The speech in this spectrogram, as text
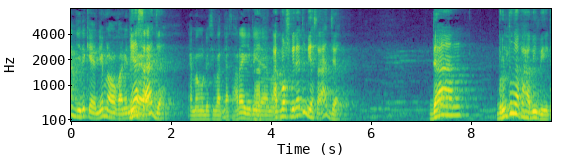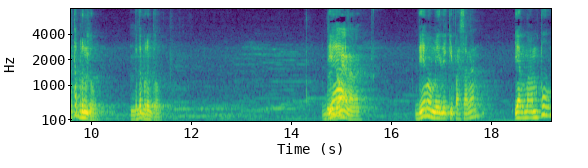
aja dia kayak dia melakukan itu biasa kayak aja. Emang udah sifat dasarnya gitu ya emang. atmosfernya itu biasa aja. Dan beruntung nggak Pak Habibie? Tetap beruntung. Tetap beruntung. Dia dia memiliki pasangan yang mampu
